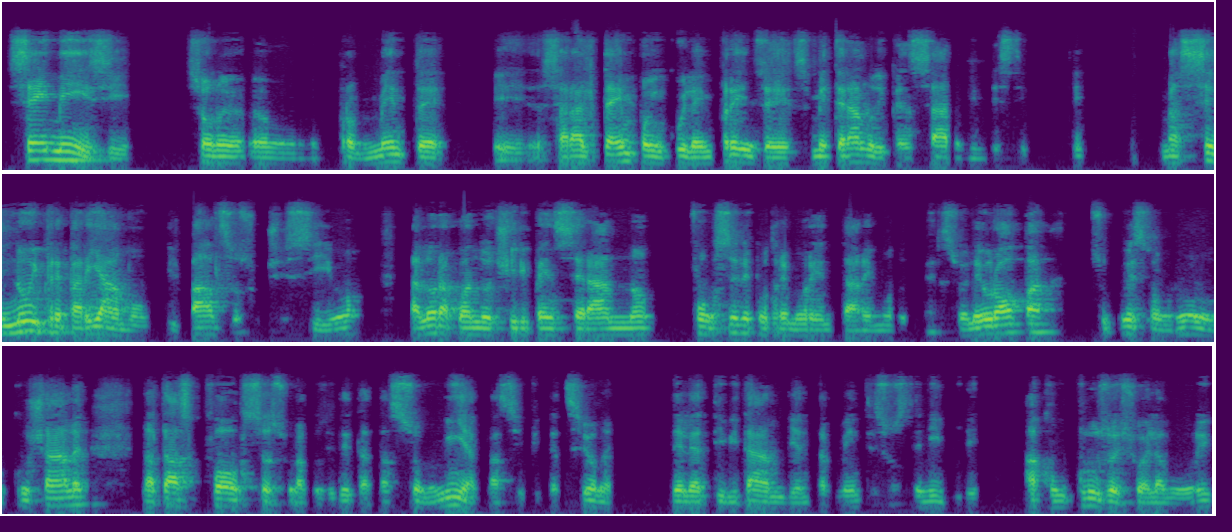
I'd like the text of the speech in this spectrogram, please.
Sei mesi sono, eh, probabilmente eh, sarà il tempo in cui le imprese smetteranno di pensare agli investimenti, ma se noi prepariamo il balzo successivo, allora quando ci ripenseranno forse le potremo orientare in modo diverso. E l'Europa su questo ha un ruolo cruciale, la task force sulla cosiddetta tassonomia, classificazione delle attività ambientalmente sostenibili, ha concluso i suoi lavori.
